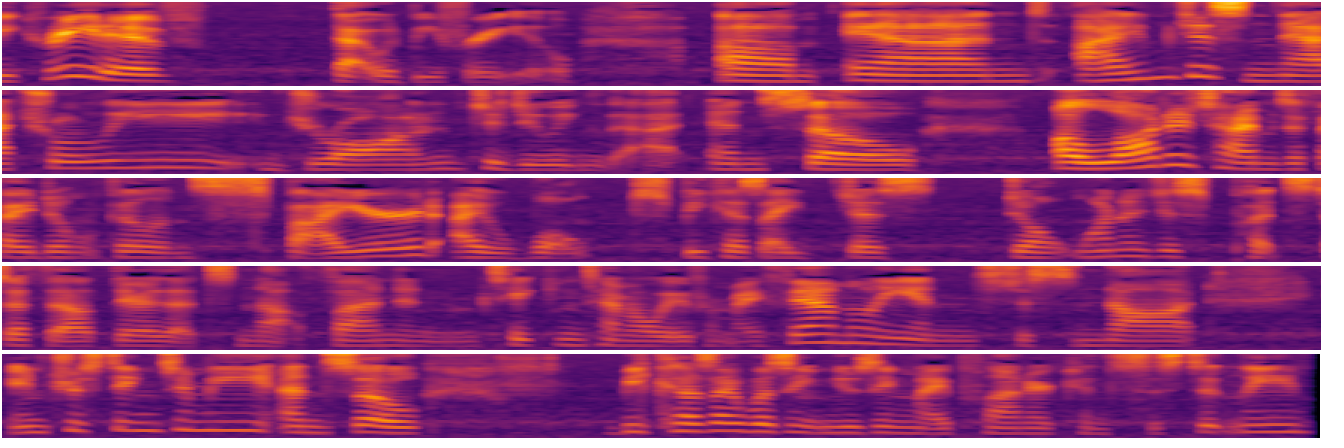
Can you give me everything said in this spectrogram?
be creative, that would be for you. Um, and I'm just naturally drawn to doing that. And so, a lot of times, if I don't feel inspired, I won't because I just don't want to just put stuff out there that's not fun and taking time away from my family and it's just not interesting to me. And so, because I wasn't using my planner consistently,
